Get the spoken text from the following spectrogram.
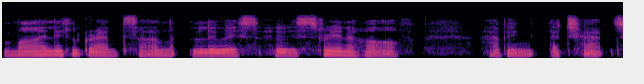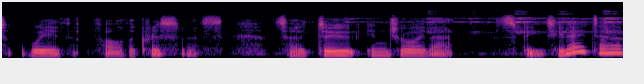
my little grandson Lewis, who is three and a half, having a chat with Father Christmas. So do enjoy that. Speak to you later.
